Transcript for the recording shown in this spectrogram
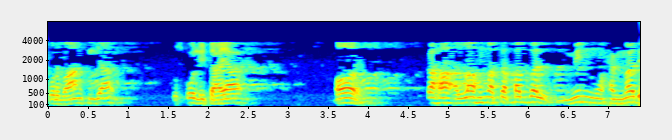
قربان کیا، اس کو لٹایا اور کہا اللہ تقبل من محمد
